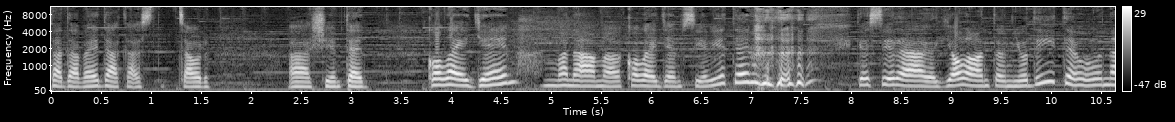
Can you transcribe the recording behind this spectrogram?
tādā veidā, kā caur šiem te kolēģiem, manām kolēģiem sievietēm, kas ir Jolanta un Judīte, un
